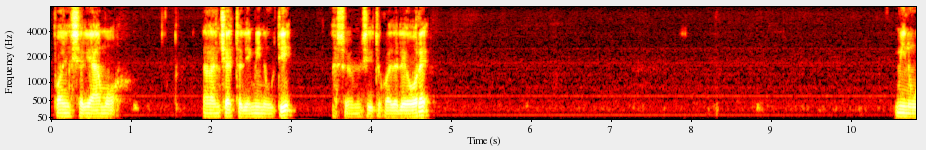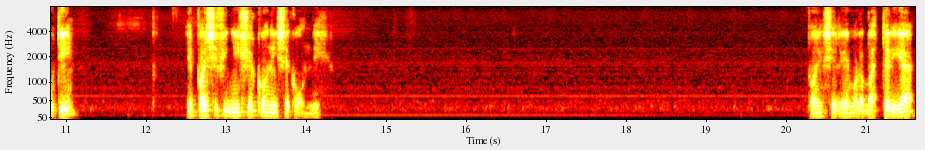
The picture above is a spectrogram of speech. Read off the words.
Poi inseriamo la lancetta dei minuti adesso abbiamo inserito qua delle ore. Minuti. E poi si finisce con i secondi. Poi inseriremo la batteria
